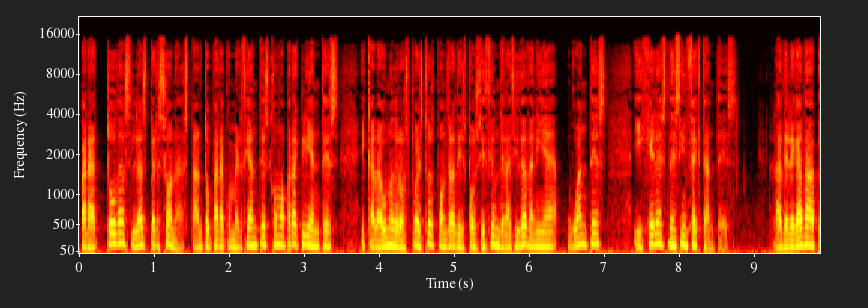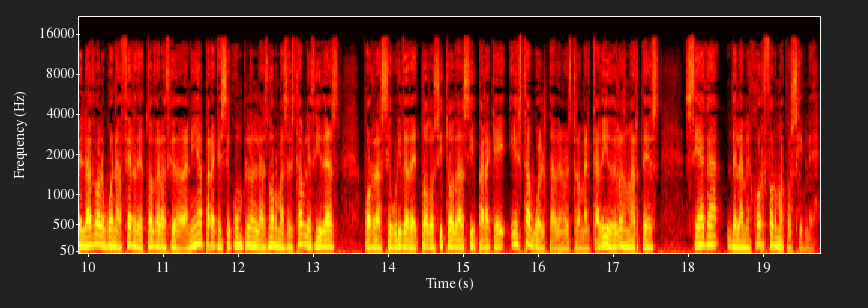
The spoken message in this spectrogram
para todas las personas, tanto para comerciantes como para clientes, y cada uno de los puestos pondrá a disposición de la ciudadanía guantes y geles desinfectantes. La delegada ha apelado al buen hacer de toda la ciudadanía para que se cumplan las normas establecidas por la seguridad de todos y todas y para que esta vuelta de nuestro mercadillo de los martes se haga de la mejor forma posible.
